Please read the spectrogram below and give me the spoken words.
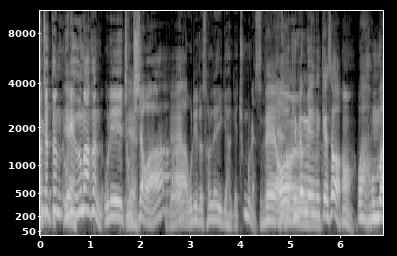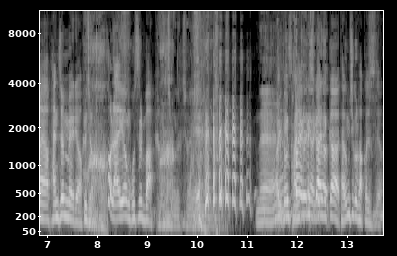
어쨌든 우리 예. 음악은 우리 정치자와 네. 아, 우리를 설레이게 하게 충분했어요. 네, 어, 예. 김병민님께서 어. 와 엄마야 반전 매력. 그죠. 허, 라이언 고슬바. 그렇죠, 그렇죠. 예. 네. 아니, 돈 반전이 스파이크 씨가 아니라- 하니까 다 음식으로 바꿔줬어요.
